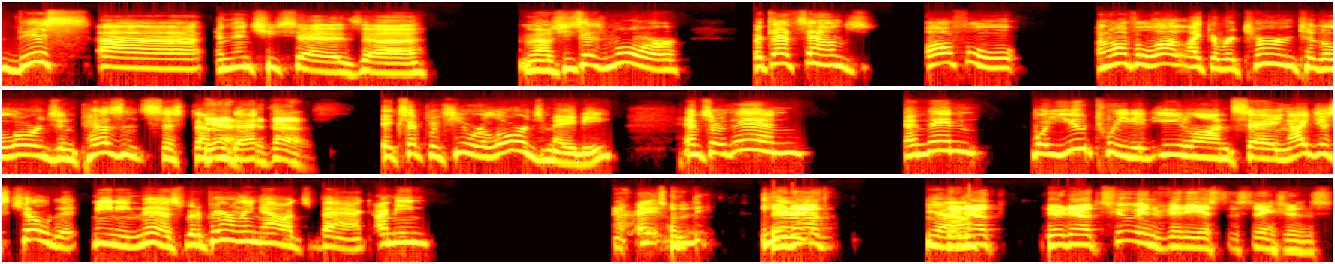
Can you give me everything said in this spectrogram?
this, uh, and then she says, uh, well, she says more, but that sounds awful, an awful lot like a return to the lords and peasants system yes, that it does. except with fewer lords, maybe. And so then, and then, well, you tweeted Elon saying, I just killed it, meaning this, but apparently now it's back. I mean, So eh, here- They're now yeah, There are now there are now two invidious distinctions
